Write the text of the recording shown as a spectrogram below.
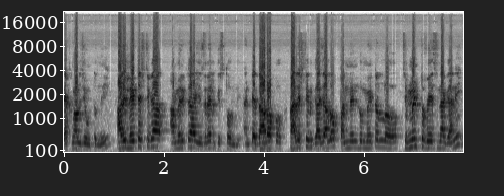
టెక్నాలజీ ఉంటుంది. అది లేటెస్ట్గా అమెరికా ఇజ్రాయెల్కి ఇస్తుంది. అంటే దాదాపు పాలెస్టీన్ గజాలో పన్నెండు మీటర్లు సిమెంట్ వేసినా గానీ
